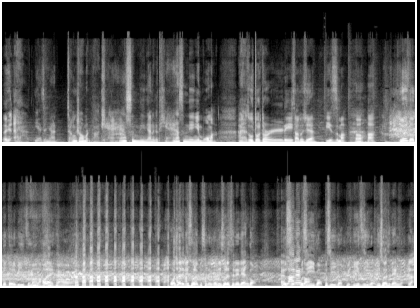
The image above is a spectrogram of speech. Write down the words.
人家哎呀，你看人家张小妹儿啊，天生的，人家那个天生的，你摸嘛，哎呀，肉墩墩儿的，啥东西？鼻子嘛，哦啊，有肉墩墩的鼻子嘛，那好难看哦。我晓得你说的不是那个，你说的是那两个，不是不是一个，不是一个鼻鼻子一个，你说的是两个。那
